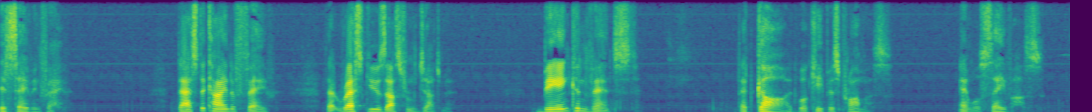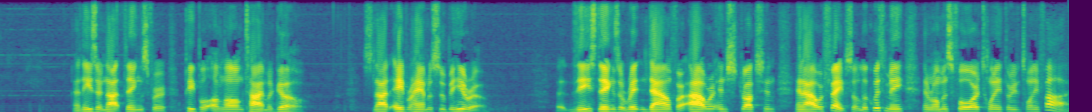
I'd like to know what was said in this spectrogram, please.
is saving faith. That's the kind of faith that rescues us from judgment. Being convinced that God will keep his promise and will save us. And these are not things for people a long time ago. It's not Abraham the superhero. These things are written down for our instruction and our faith. So look with me in Romans 4 23 to 25.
